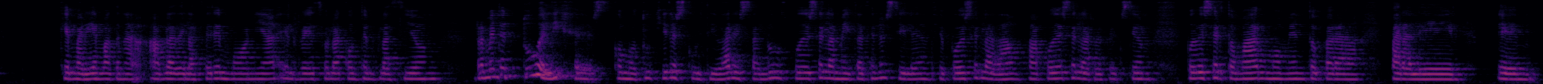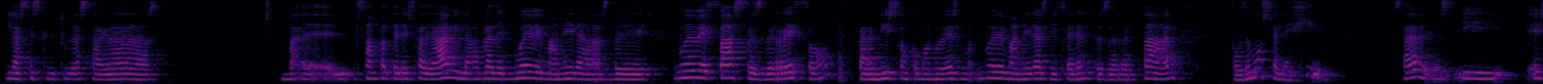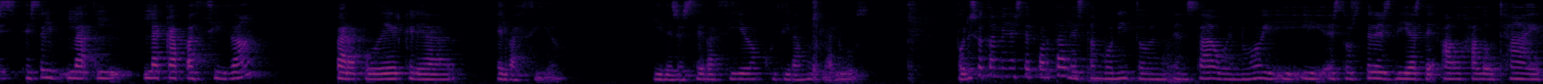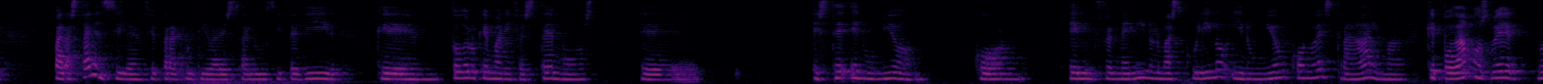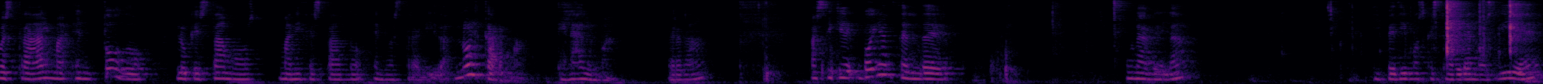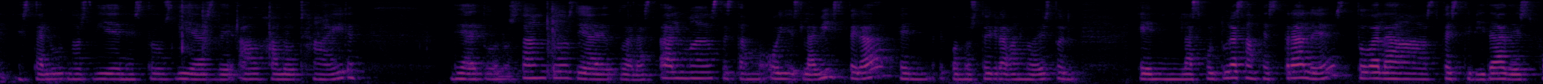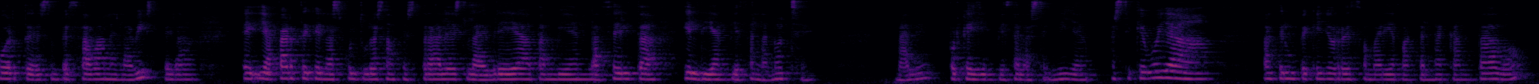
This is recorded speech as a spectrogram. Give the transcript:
que María Magna habla de la ceremonia, el rezo, la contemplación. Realmente tú eliges cómo tú quieres cultivar esa luz. Puede ser la meditación en silencio, puede ser la danza, puede ser la reflexión, puede ser tomar un momento para, para leer em, las escrituras sagradas. Eh, Santa Teresa de Ávila habla de nueve maneras, de nueve fases de rezo. Para mí son como nueve maneras diferentes de rezar. Podemos elegir. ¿Sabes? Y es, la, capacidad para poder crear el vacío. Y desde ese vacío cultivamos la luz. Por eso también este portal es tan bonito en, en Samhain, ¿no? Y, estos tres días de Al Tide para estar en silencio, para cultivar esta luz y pedir que todo lo que manifestemos eh, esté en unión con el femenino, el masculino y en unión con nuestra alma, que podamos ver nuestra alma en todo lo que estamos manifestando en nuestra vida. No el karma, el alma, ¿verdad? Así que voy a encender una vela y pedimos que esta vela nos guíe, esta luz nos guíe en estos días de All Hallow Tide Día de todos los santos, Día de todas las almas. Hoy es la víspera, cuando estoy grabando esto, en, las culturas ancestrales todas las festividades fuertes empezaban en la víspera. Eh, y aparte que en las culturas ancestrales, la hebrea también, la celta, el día empieza en la noche, ¿vale? Porque ahí empieza la semilla. Así que voy a hacer un pequeño rezo a María Magdalena cantado.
